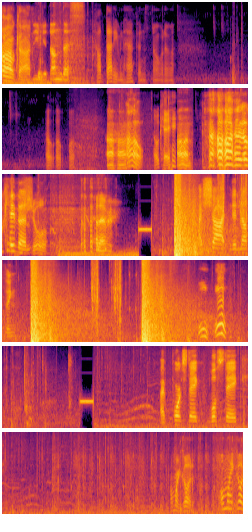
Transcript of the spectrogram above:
Oh god. You've done this? How'd that even happen? Oh, whatever. Oh, oh, oh. Uh huh. Oh. Okay. Hold on. okay then. Sure. Whatever. I shot and did nothing. Oh, oh! I pork steak, wolf steak. Oh my god. Oh my god.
